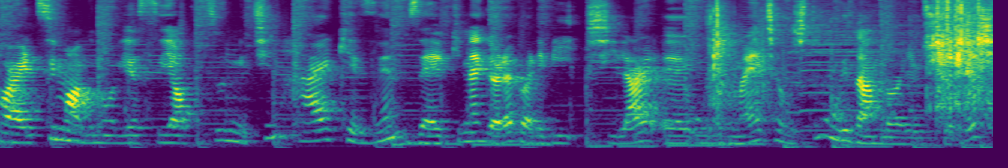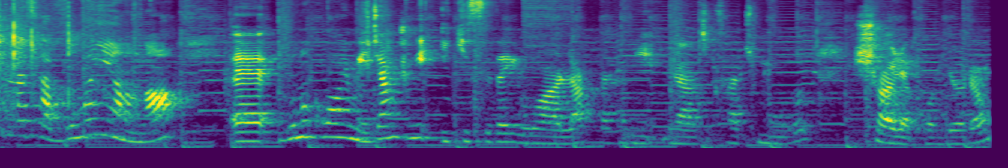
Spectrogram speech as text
parti magnoliası yaptığım için herkesin zevkine göre böyle bir şeyler e, uydurmaya çalıştım. O yüzden böyle bir şey oluyor. Şimdi mesela bunun yanına e, bunu koymayacağım çünkü ikisi de yuvarlak ve hani birazcık saçma olur. Şöyle koyuyorum.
